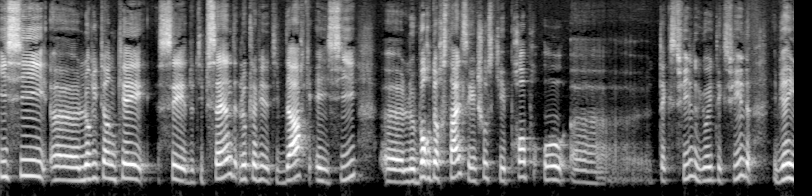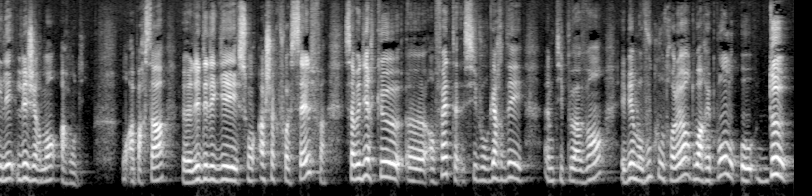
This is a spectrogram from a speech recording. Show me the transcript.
ici le return key c'est de type send, le clavier de type dark et ici euh, le border style c'est quelque chose qui est propre au euh, text field, UI text field, eh bien il est légèrement arrondi. À part ça, euh, les délégués sont à chaque fois self. Ça veut dire que en fait, si vous regardez un petit peu avant, eh bien mon vous contrôleur doit répondre aux deux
